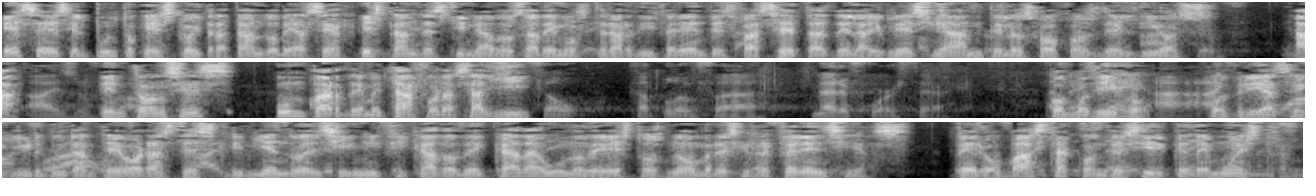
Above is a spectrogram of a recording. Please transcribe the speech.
Ese es el punto que estoy tratando de hacer. Están destinados a demostrar diferentes facetas de la iglesia ante los ojos del Dios. Ah. Entonces, un par de metáforas allí. Como digo, podría seguir durante horas describiendo el significado de cada uno de estos nombres y referencias. Pero basta con decir que demuestran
